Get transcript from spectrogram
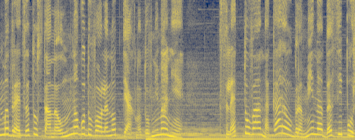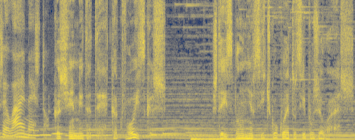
Мъдрецът останал много доволен от тяхното внимание. След това накарал Брамина да си пожелае нещо. Кажи ми, дете, какво искаш? Ще изпълня всичко, което си пожелаеш.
